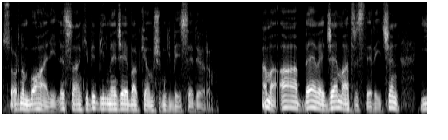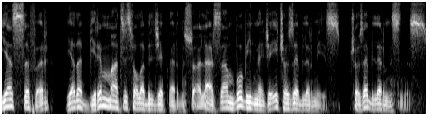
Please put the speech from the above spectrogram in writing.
Sorunun bu haliyle sanki bir bilmeceye bakıyormuşum gibi hissediyorum. Ama A, B ve C matrisleri için ya 0 ya da birim matris olabileceklerini söylersem bu bilmeceyi çözebilir miyiz? Çözebilir misiniz?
